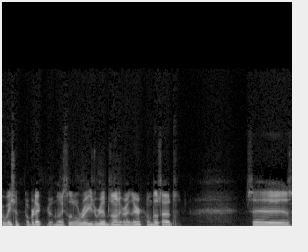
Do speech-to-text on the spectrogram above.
Ovation, upper deck. Got nice little raised ribs on it right there on both sides. Says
